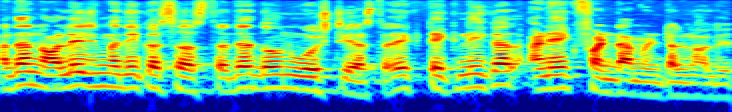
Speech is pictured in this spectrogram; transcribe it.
आता नॉलेजमध्ये कसं असतं? त्या दोन गोष्टी असतात. एक टेक्निकल आणि एक फंडामेंटल नॉलेज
